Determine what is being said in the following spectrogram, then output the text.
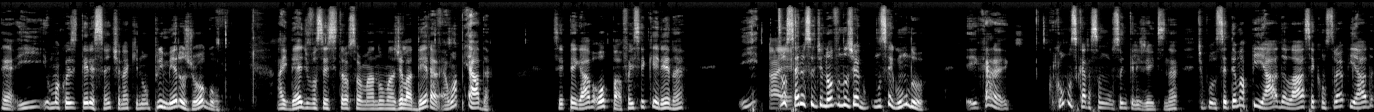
É, e uma coisa interessante, né, que no primeiro jogo, a ideia de você se transformar numa geladeira é uma piada. Você pegava, opa, foi sem querer, né? E ah, é? trouxeram é. isso de novo no, no segundo. E, cara, como os caras são, são inteligentes, né? Tipo, você tem uma piada lá, você constrói a piada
